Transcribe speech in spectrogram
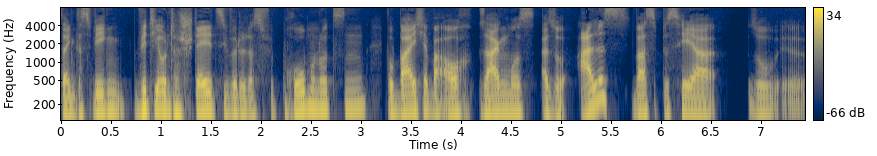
Deswegen wird ihr unterstellt, sie würde das für Promo nutzen. Wobei ich aber auch sagen muss, also alles, was bisher so äh,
